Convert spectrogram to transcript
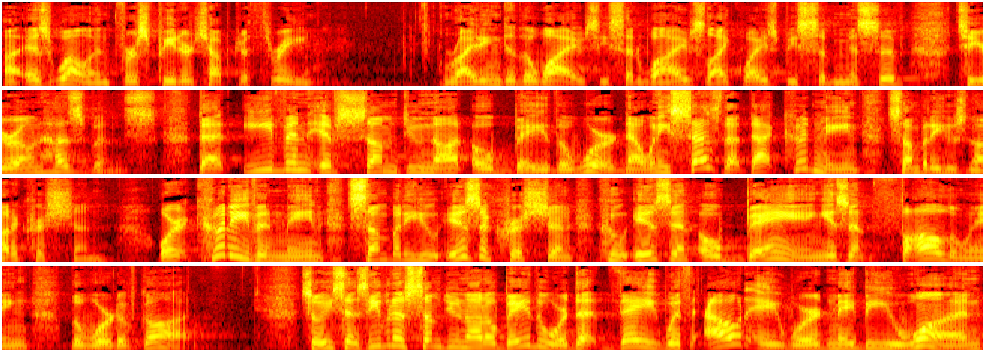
uh, as well in 1 Peter chapter 3 writing to the wives, he said, Wives, likewise be submissive to your own husbands, that even if some do not obey the word. Now, when he says that, that could mean somebody who's not a Christian, or it could even mean somebody who is a Christian who isn't obeying, isn't following the word of God. So he says, even if some do not obey the word, that they, without a word, may be won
